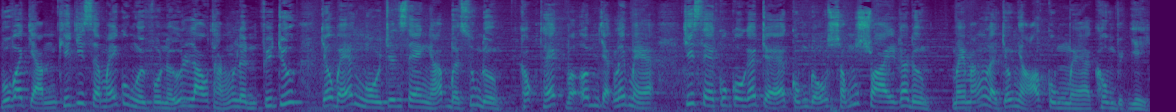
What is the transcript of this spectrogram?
Vụ va chạm khiến chiếc xe máy của người phụ nữ lao thẳng lên phía trước, cháu bé ngồi trên xe ngã bệt xuống đường, khóc thét và ôm chặt lấy mẹ. Chiếc xe của cô gái trẻ cũng đổ sóng xoài ra đường. May mắn là cháu nhỏ cùng mẹ không việc gì.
